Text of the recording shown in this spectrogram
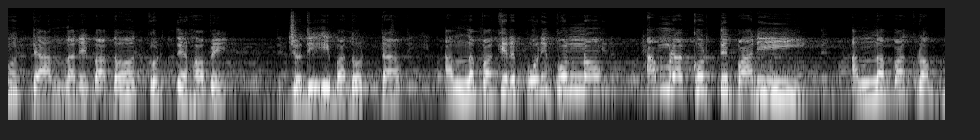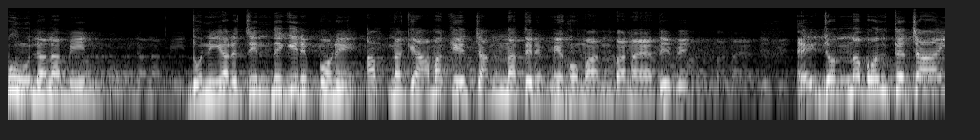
মধ্যে আল্লাহর ইবাদত করতে হবে। যদি ইবাদতটা আল্লাহ পাকের পরিপূর্ণ আমরা করতে পারি আল্লাহ পাক রব্বুল আলামিন দুনিয়ার জিন্দগির পরে আপনাকে আমাকে জান্নাতের মেহমান বানায়া দিবে। এই জন্য বলতে চাই,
